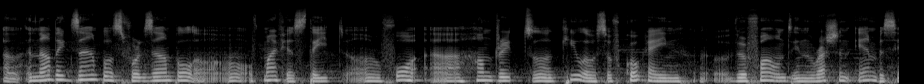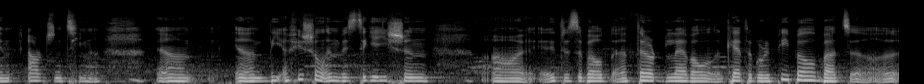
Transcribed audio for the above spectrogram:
Uh, another examples, for example, uh, of mafia state, uh, 400 uh, kilos of cocaine uh, were found in Russian embassy in Argentina. Uh, the official investigation uh, it is about third level category people, but uh,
